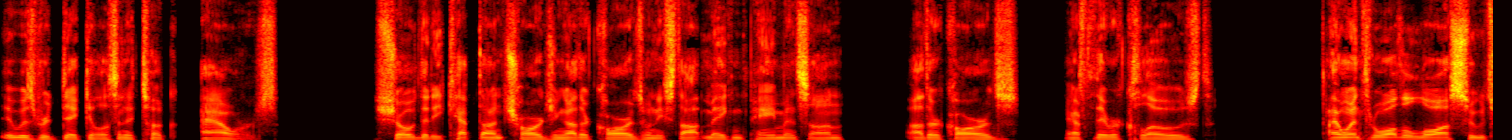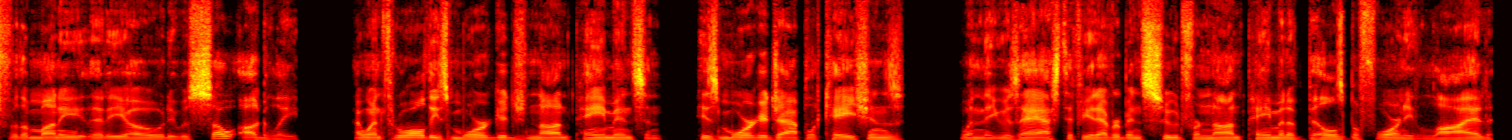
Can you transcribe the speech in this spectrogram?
It was ridiculous and it took hours. Showed that he kept on charging other cards when he stopped making payments on other cards after they were closed. I went through all the lawsuits for the money that he owed. It was so ugly. I went through all these mortgage non payments and his mortgage applications when he was asked if he had ever been sued for non payment of bills before, and he lied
